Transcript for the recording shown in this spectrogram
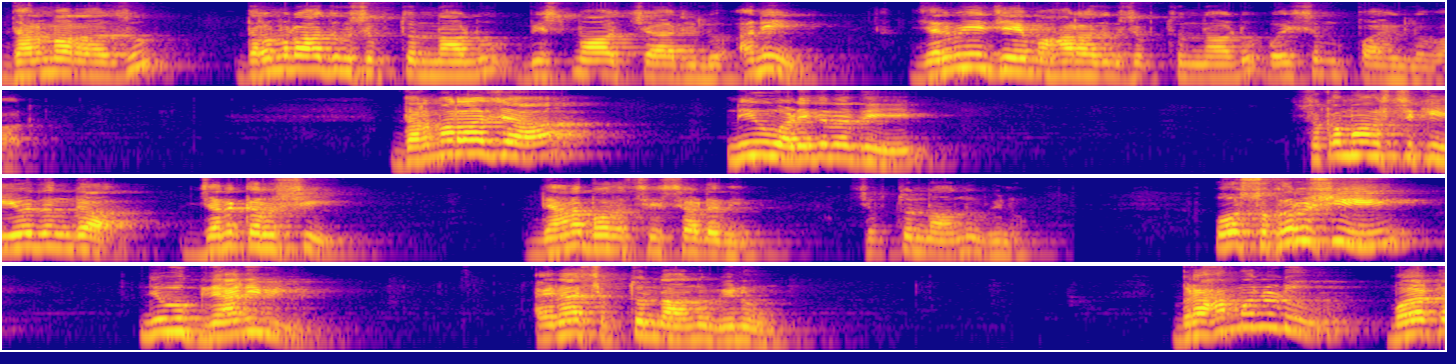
ధర్మరాజు ధర్మరాజుకు చెప్తున్నాడు భీష్మాచార్యులు అని జనమేజయ మహారాజుకు చెప్తున్నాడు వైశంపాయనుల వారు. ధర్మరాజా నీవు అడిగినది సుఖమహర్షికి ఏ విధంగా జనక ఋషి జ్ఞానబోధ చేశాడని చెప్తున్నాను విను. ఓ సుఖ ఋషి జ్ఞానివి అయినా చెప్తున్నాను విను. బ్రాహ్మణుడు మొదట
